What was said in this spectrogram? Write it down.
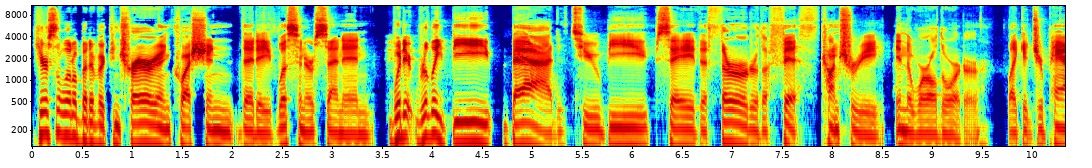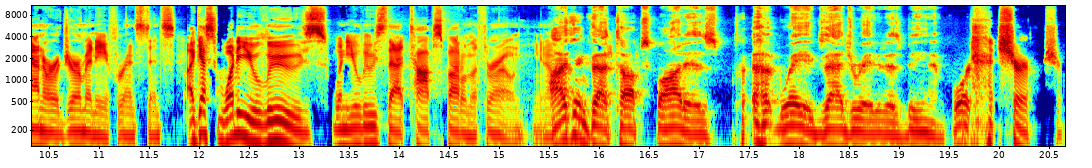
Here's a little bit of a contrarian question that a listener sent in. Would it really be bad to be, say, the third or the fifth country in the world order? Like a Japan or a Germany, for instance. I guess what do you lose when you lose that top spot on the throne? You know, I think that top spot is way exaggerated as being important. sure, sure.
